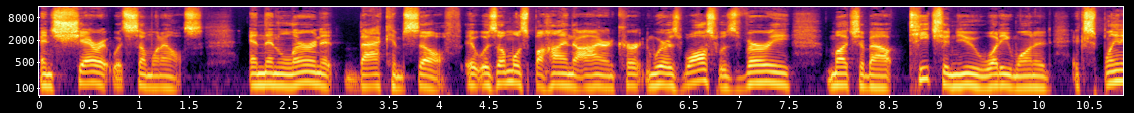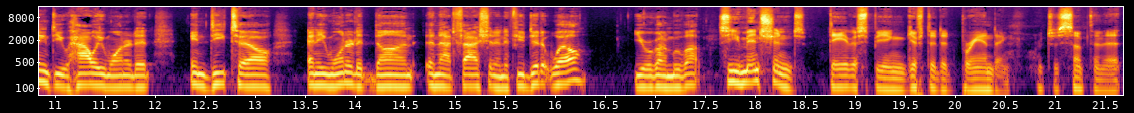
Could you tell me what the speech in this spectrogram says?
and share it with someone else and then learn it back himself. It was almost behind the iron curtain, whereas Walsh was very much about teaching you what he wanted, explaining to you how he wanted it in detail, and he wanted it done in that fashion. And if you did it well, you were going to move up. So you mentioned Davis being gifted at branding, which is something that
